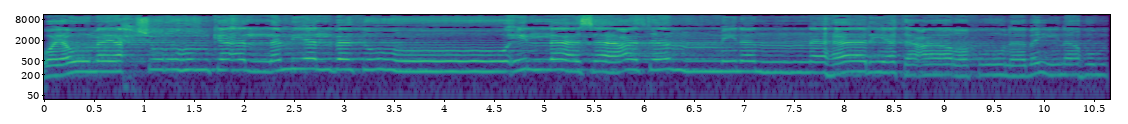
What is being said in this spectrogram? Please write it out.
ويوم يحشرهم كأن لم يلبثوا إلا ساعة من النهار يتعارفون بينهم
